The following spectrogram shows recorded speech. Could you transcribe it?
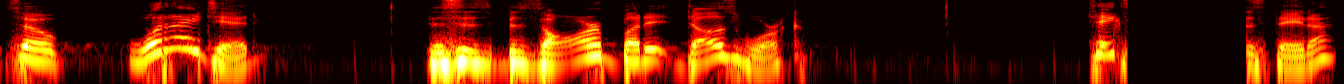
So, what I did, this is bizarre, but it does work. Takes this data.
